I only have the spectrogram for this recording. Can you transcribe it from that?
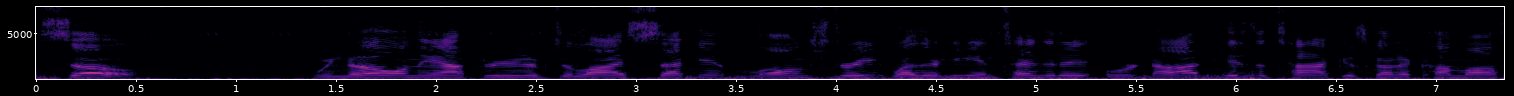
So, we know on the afternoon of July 2nd, Longstreet, whether he intended it or not, his attack is going to come off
